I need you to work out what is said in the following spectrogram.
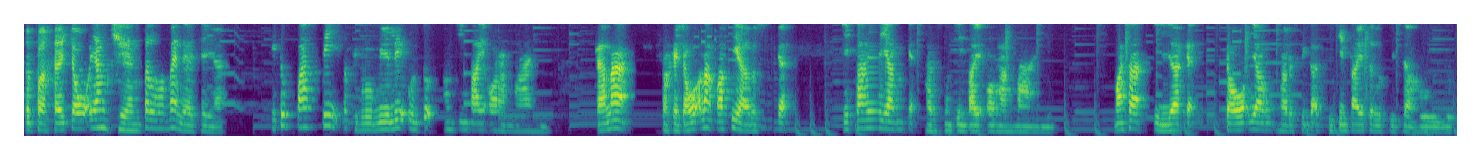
Sebagai cowok yang gentleman ya aja ya, itu pasti lebih memilih untuk mencintai orang lain. Karena sebagai cowok lah pasti harus kayak kita yang kayak harus mencintai orang lain. Masa iya kayak cowok yang harus minta dicintai terlebih dahulu.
